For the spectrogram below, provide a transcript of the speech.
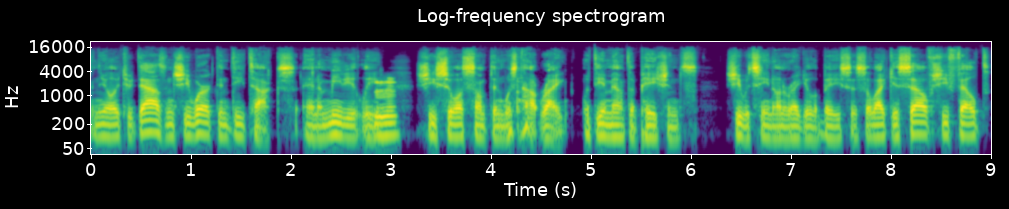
in the early 2000s, she worked in detox and immediately mm-hmm. she saw something was not right with the amount of patients she was seeing on a regular basis. So, like yourself, she felt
